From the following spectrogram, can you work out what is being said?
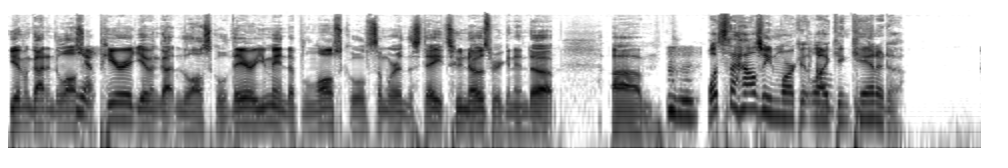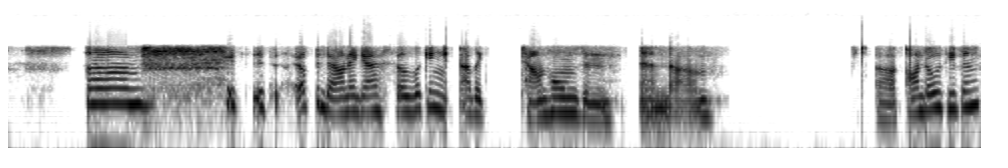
You haven't got into law school, Yeah. period. You haven't gotten into law school there. You may end up in law school somewhere in the States. Who knows where you're going to end up. Um, Mm-hmm. What's the housing market like in Canada? Um, it's it's up and down, I guess. I was looking at like townhomes and and um, uh, condos, even.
